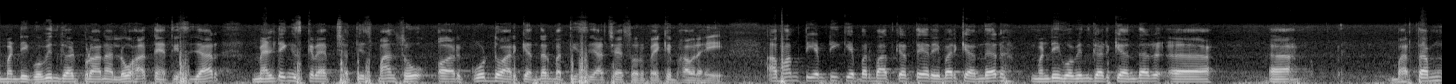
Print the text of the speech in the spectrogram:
मंडी गोविंदगढ़, पुराना लोहा तैंतीस हज़ार मेल्टिंग स्क्रैप छत्तीस पाँच सौ और कोट द्वार के अंदर बत्तीस हज़ार छः सौ रुपये के भाव रहे। अब हम टीएमटी के ऊपर बात करते हैं। रेबर के अंदर, मंडी गोविंदगढ़ के अंदर भरतम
